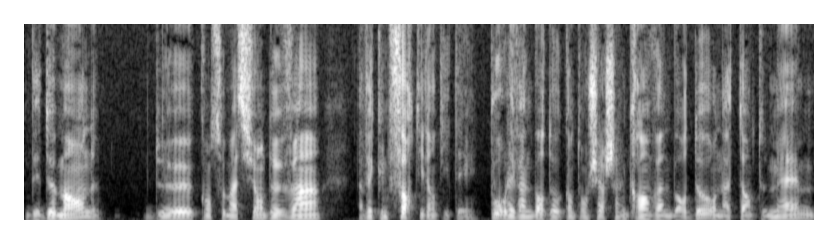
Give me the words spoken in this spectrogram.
des demandes de consommation de vins avec une forte identité. Pour les vins de Bordeaux, quand on cherche un grand vin de Bordeaux, on attend tout de même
